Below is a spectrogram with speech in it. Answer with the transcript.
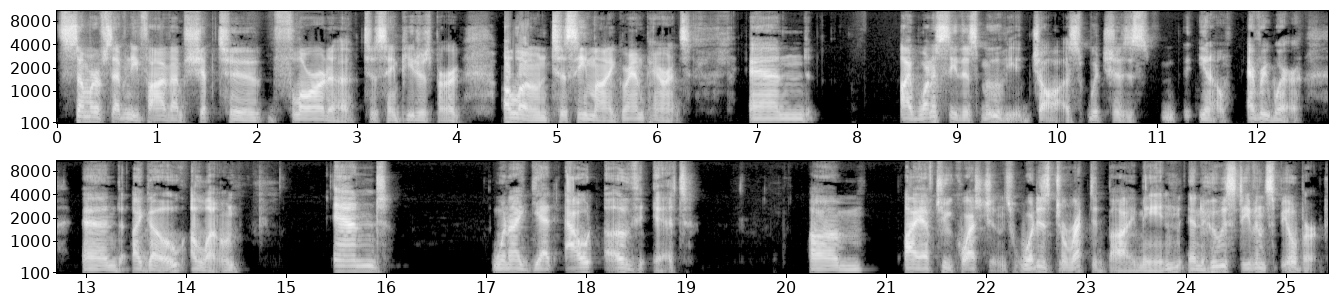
Summer of 75, I'm shipped to Florida, to St. Petersburg, alone to see my grandparents. And I want to see this movie, Jaws, which is, you know, everywhere. And I go alone. And when I get out of it, um, I have two questions. What does directed by mean? And who is Steven Spielberg?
